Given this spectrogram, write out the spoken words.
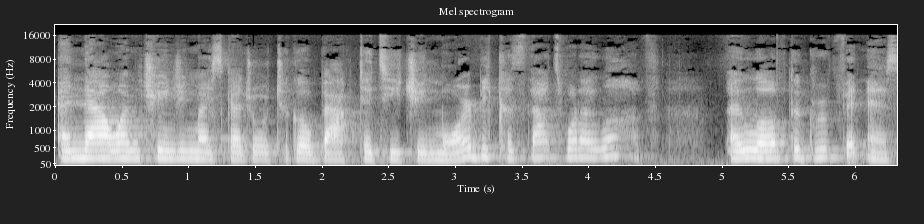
And now I'm changing my schedule to go back to teaching more because that's what I love. I love the group fitness,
